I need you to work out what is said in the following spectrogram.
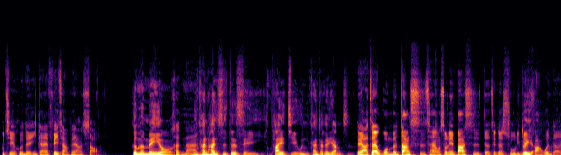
不结婚的应该非常非常少，根本没有很难。你看汉室的谁，他也结婚，你看他个样子。对啊，在我们当时彩虹熟年巴士的这个书里面访问的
